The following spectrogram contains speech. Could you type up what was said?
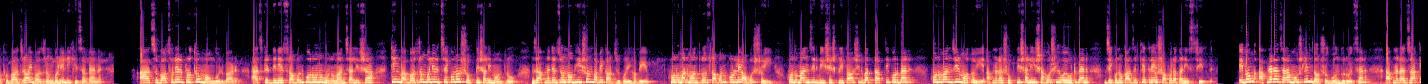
অথবা জয় বজরংবলী লিখে যাবেন। আজ বছরের প্রথম মঙ্গলবার। আজকের দিনে শ্রবণ করুন হনুমান চালিসা কিংবা বজরংবলীর যে কোনো শক্তিশালী মন্ত্র, যা আপনাদের জন্য ভীষণভাবে কার্যকরী হবে। হনুমান মন্ত্র শ্রবণ করলে অবশ্যই হনুমানজির বিশেষ কৃপা আশীর্বাদ প্রাপ্তি করবেন। হনুমানজির মতোই আপনারা শক্তিশালী, সাহসী হয়ে উঠবেন, যে কোনো কাজের ক্ষেত্রে সফলতা নিশ্চিত। এবং আপনারা যারা মুসলিম দর্শক বন্ধু রয়েছেন, আপনারা যাকে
